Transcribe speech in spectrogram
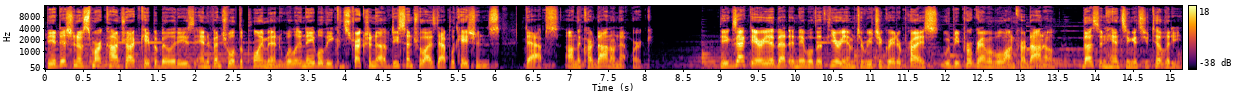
The addition of smart contract capabilities and eventual deployment will enable the construction of decentralized applications, dApps, on the Cardano network. The exact area that enabled Ethereum to reach a greater price would be programmable on Cardano, thus enhancing its utility.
